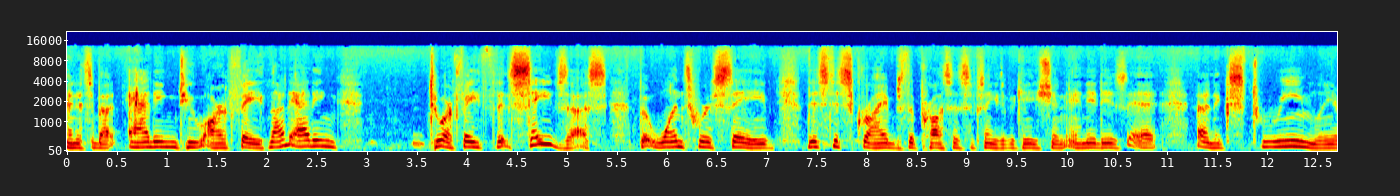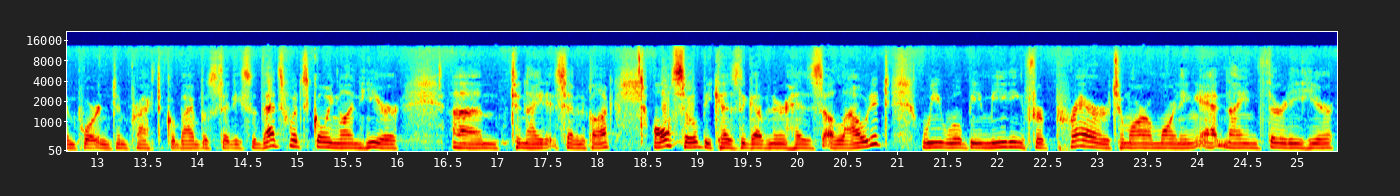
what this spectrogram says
and it's about adding to our faith, not adding to our faith that saves us, but once we're saved, this describes the process of sanctification, and it is a, an extremely important and practical Bible study. So that's what's going on here um, tonight at 7 o'clock. Also, because the governor has allowed it, we will be meeting for prayer tomorrow morning at 9.30 here,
